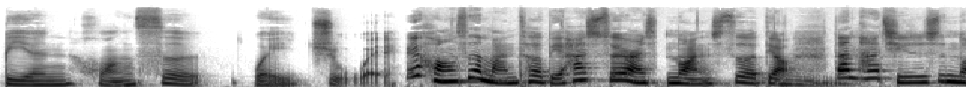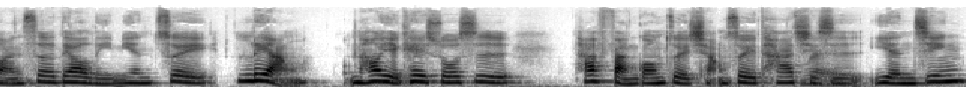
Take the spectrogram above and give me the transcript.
边，黄色为主，诶，因为黄色蛮特别，它虽然是暖色调，嗯、但它其实是暖色调里面最亮，然后也可以说是它反光最强，所以它其实眼睛。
